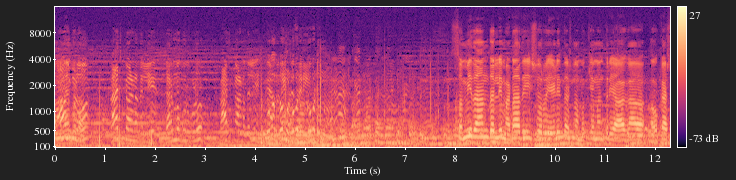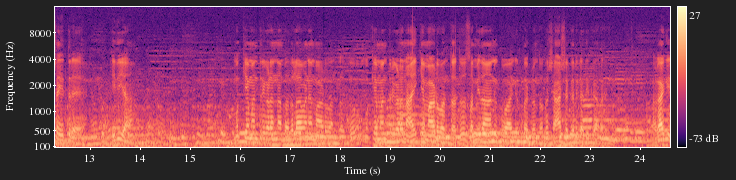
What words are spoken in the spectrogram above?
ಸ್ವಾಮಿಗಳು ರಾಜಕಾರಣದಲ್ಲಿ ಧರ್ಮಗುರುಗಳು ರಾಜಕಾರಣದಲ್ಲಿ ಸಂವಿಧಾನದಲ್ಲಿ ಮಠಾಧೀಶರು ಹೇಳಿದ ತಕ್ಷಣ ಮುಖ್ಯಮಂತ್ರಿ ಆಗ ಅವಕಾಶ ಇದ್ದರೆ ಇದೆಯಾ? ಮುಖ್ಯಮಂತ್ರಿಗಳನ್ನು ಬದಲಾವಣೆ ಮಾಡುವಂಥದ್ದು ಮುಖ್ಯಮಂತ್ರಿಗಳನ್ನು ಆಯ್ಕೆ ಮಾಡುವಂಥದ್ದು ಸಂವಿಧಾನಿಕವಾಗಿರ್ತಕ್ಕಂಥದ್ದು ಶಾಸಕರಿಗೆ ಅಧಿಕಾರ. ಹಾಗಾಗಿ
